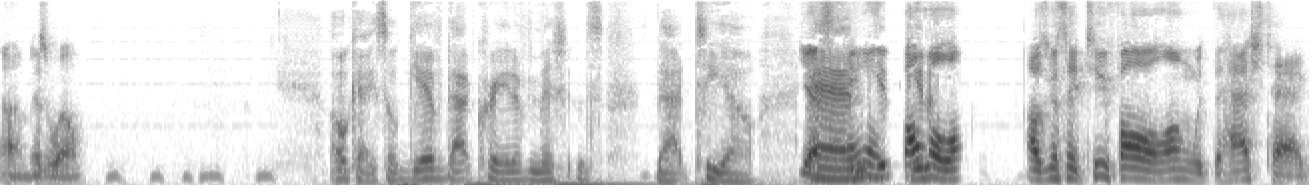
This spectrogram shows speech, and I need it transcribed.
um, as well. Okay, so give.creativemissions.to. Yes, and, and you, follow you know, along. I was going to say too, follow along with the hashtag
